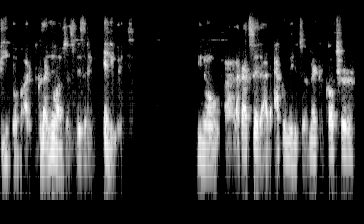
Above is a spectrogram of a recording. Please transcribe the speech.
deep about it because I knew I was just visiting anyways you know, uh, like I said, I'd acclimated to American culture.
